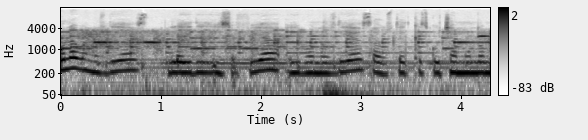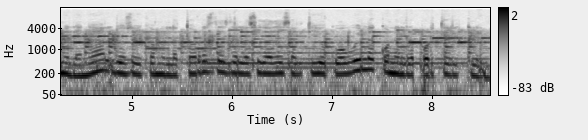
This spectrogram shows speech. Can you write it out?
Hola, buenos días, Lady y Sofía, y buenos días a usted que escucha Mundo Milenial. Yo soy Camila Torres desde la ciudad de Saltillo, Coahuila, con el reporte del clima.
